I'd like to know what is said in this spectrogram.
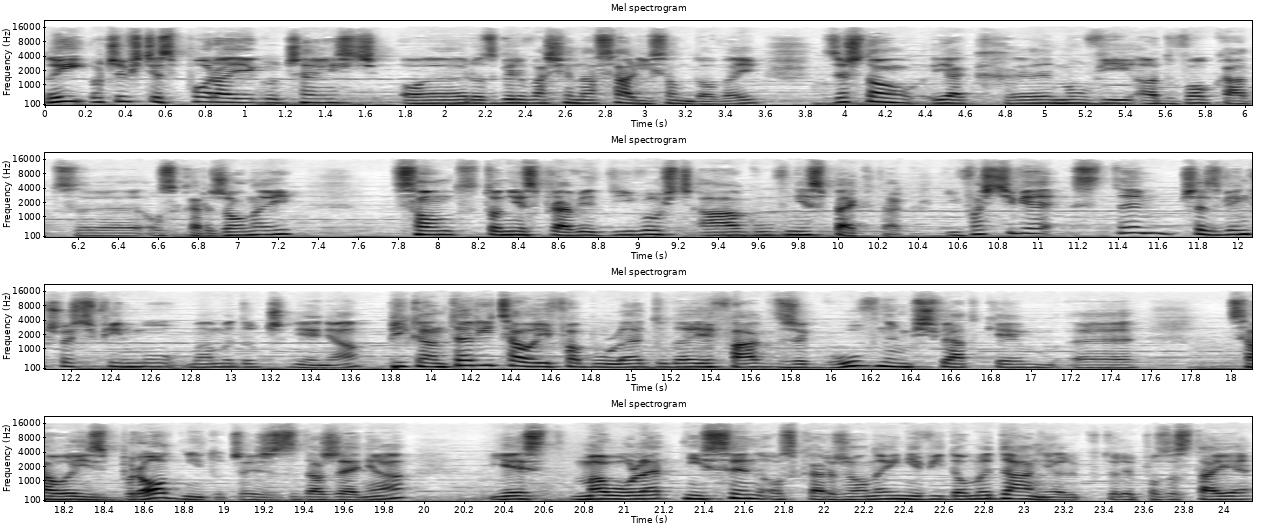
no i oczywiście spora jego część e, rozgrywa się na sali sądowej. Zresztą, jak e, mówi adwokat e, oskarżonej, sąd to niesprawiedliwość, a głównie spektakl. I właściwie z tym przez większość filmu mamy do czynienia. Pikanterii całej fabule dodaje fakt, że głównym świadkiem całej zbrodni, to też zdarzenia, jest małoletni syn oskarżonej, niewidomy Daniel, który pozostaje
